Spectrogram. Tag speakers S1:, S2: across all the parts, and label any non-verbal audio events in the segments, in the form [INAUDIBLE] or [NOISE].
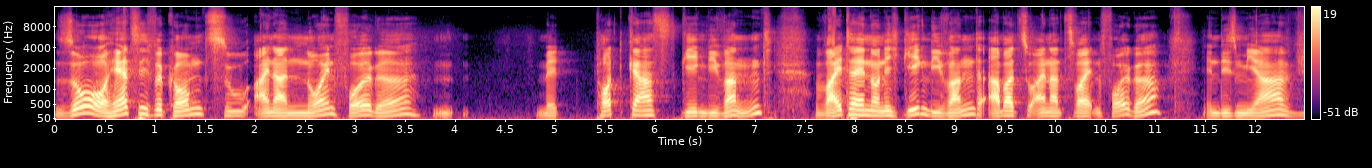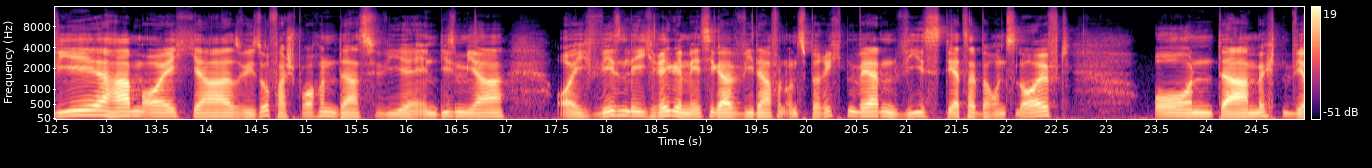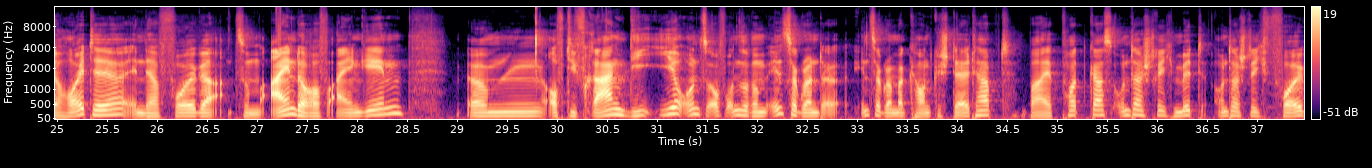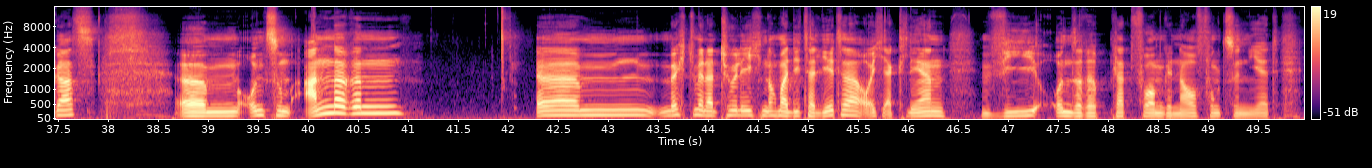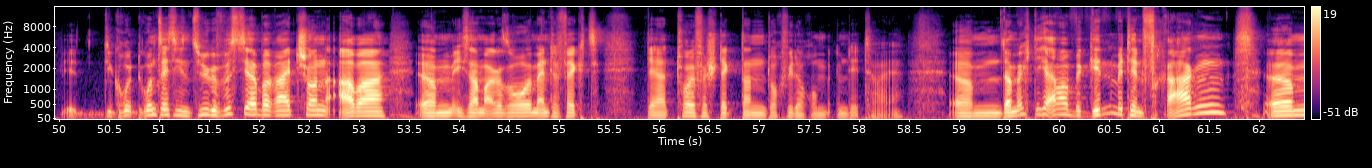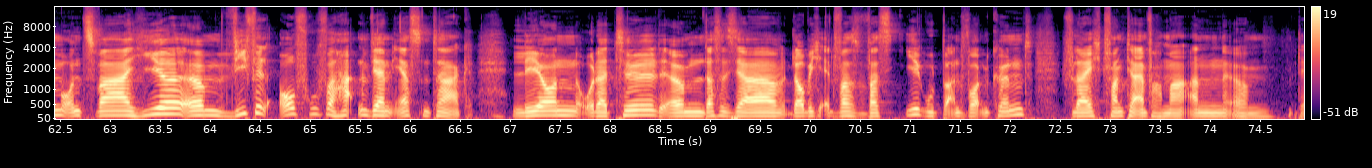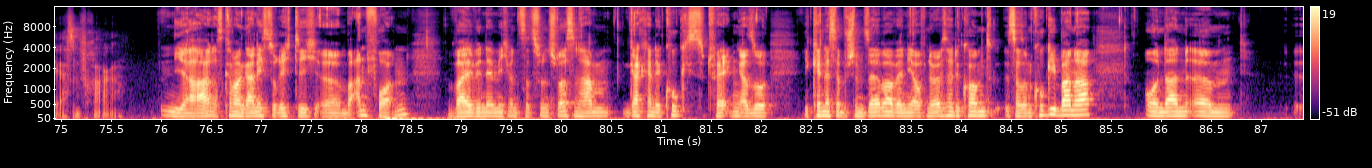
S1: So, herzlich willkommen zu einer neuen Folge mit Podcast gegen die Wand. Weiterhin noch nicht gegen die Wand, aber zu einer zweiten Folge in diesem Jahr. Wir haben euch ja sowieso versprochen, dass wir in diesem Jahr euch wesentlich regelmäßiger wieder von uns berichten werden, wie es derzeit bei uns läuft. Und da möchten wir heute in der Folge zum einen darauf eingehen, ähm, auf die Fragen, die ihr uns auf unserem Instagram-Account äh, Instagram gestellt habt, bei podcast-mit-vollgas. Ähm, und zum anderen ähm, möchten wir natürlich nochmal detaillierter euch erklären, wie unsere Plattform genau funktioniert. Die gru grundsätzlichen Züge wisst ihr ja bereits schon, aber ähm, ich sage mal so, im Endeffekt, der Teufel steckt dann doch wiederum im Detail. Ähm, da möchte ich einmal beginnen mit den Fragen. Ähm, und zwar hier, ähm, wie viele Aufrufe hatten wir am ersten Tag? Leon oder Till, ähm, das ist ja, glaube ich, etwas, was ihr gut beantworten könnt. Vielleicht fangt ihr einfach mal an ähm, mit der ersten Frage.
S2: Ja, das kann man gar nicht so richtig äh, beantworten, weil wir nämlich uns dazu entschlossen haben, gar keine Cookies zu tracken. Also ihr kennt das ja bestimmt selber, wenn ihr auf eine Webseite kommt, ist da so ein Cookie-Banner und dann ähm,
